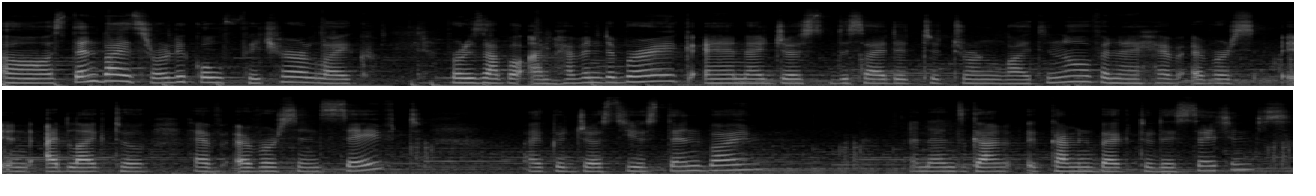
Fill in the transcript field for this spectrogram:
uh, standby is really cool feature like for example I'm having the break and I just decided to turn lighting off and I have ever and I'd like to have everything saved. I could just use standby and then uh, coming back to the settings.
